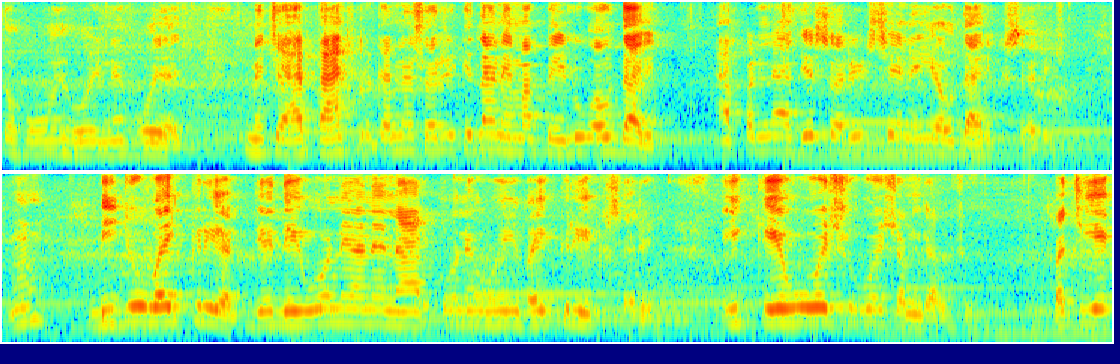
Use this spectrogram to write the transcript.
તો હોય હોય ને હોય જ. મેં ચાર, પાંચ પ્રકારના શરીર કીધા ને, એમાં પહેલું ઔદારિક. આપણને આ જે શરીર છે ને, એ ઔદારિક શરીર? બીજું વૈક્રિયક, જે દેવોને અને નારકોને હોય એ વૈક્રિયક શરીર. એ કેવું હોય, શું હોય, સમજાવું છું. પછી એક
